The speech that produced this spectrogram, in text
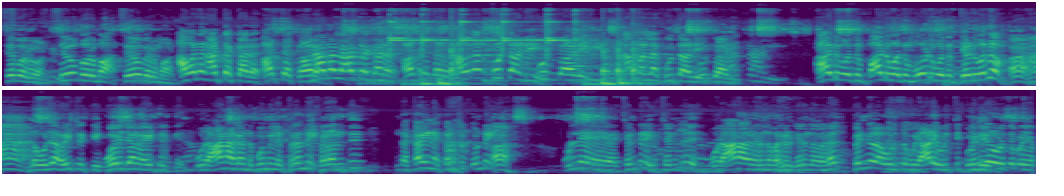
சிவபெருமான். சிவபெருமான். சிவபெருமான். அவர்தான் ஆட்டக்காரர். ஆட்டக்காரர். நாமல்ல ஆட்டக்காரர். ஆட்டக்காரர். அவர்தான் கூத்தாடி. கூத்தாடி. நாமல்ல கூத்தாடி. கூத்தாடி. ஆடுவதும் பாடுவதும் ஓடுவதும் தேடுவதும். இந்த ஒரு வயிற்றுக்கு ஒரு ஜன வயிற்றுக்கு ஒரு ஆணாக இந்த பூமியில பிறந்து பிறந்து இந்த கலையினை கற்றுக்கொண்டு. உள்ளே சென்று சென்று ஒரு ஆணாக இருந்தவர்கள் இருந்தவர்கள் பெண்களை உடுத்தக்கூடிய ஆடை உடுத்திக் கொண்டு உடுத்தக்கூடிய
